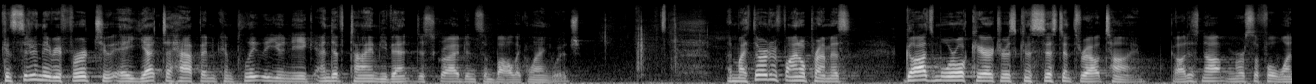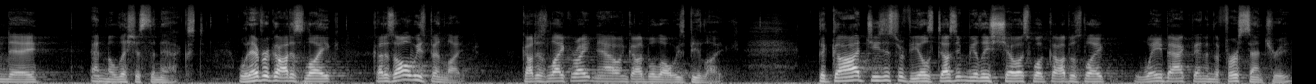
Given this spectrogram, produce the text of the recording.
considering they refer to a yet to happen, completely unique, end of time event described in symbolic language. And my third and final premise God's moral character is consistent throughout time. God is not merciful one day and malicious the next. Whatever God is like, God has always been like. God is like right now, and God will always be like. The God Jesus reveals doesn't merely show us what God was like way back then in the first century.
